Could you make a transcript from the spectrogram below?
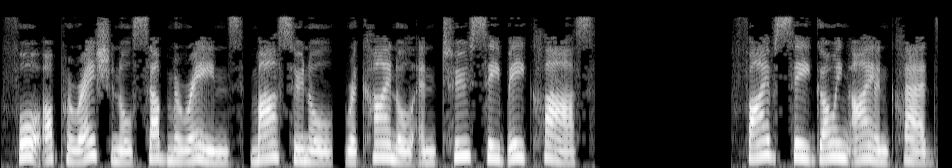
four operational submarines Marsuinul, Răcăinel and two CB class five sea-going ironclads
